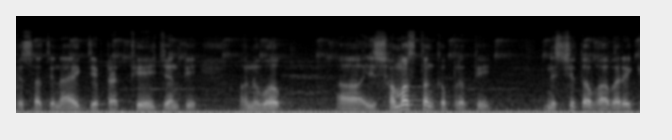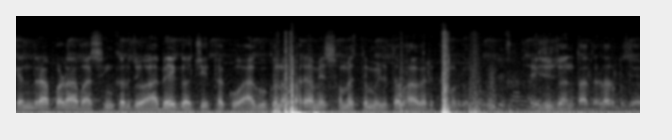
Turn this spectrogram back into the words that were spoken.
पेशाची नायक जे प्रार्थी होती अनुभव ये समस्त प्रति निश्चित भाव में केन्द्रापड़ावासी जो आवेग अच्छी आगक नबार आम समस्त मिलित भाव में कम करूँ। जनता दल बुझे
